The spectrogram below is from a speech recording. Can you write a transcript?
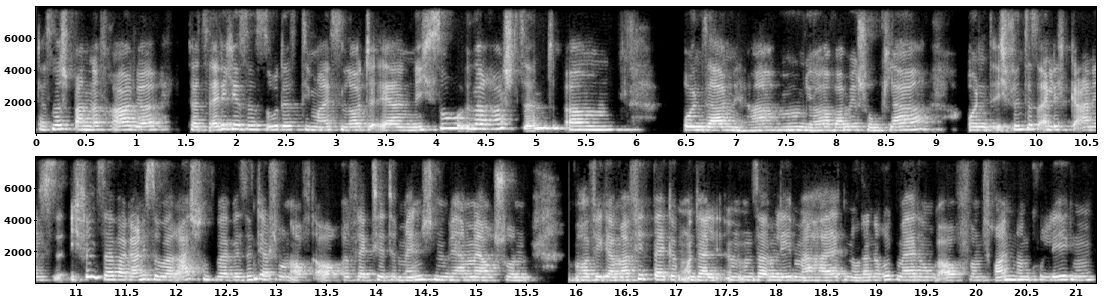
das ist eine spannende Frage. Tatsächlich ist es so, dass die meisten Leute eher nicht so überrascht sind. Ähm, und sagen, ja, hm, ja, war mir schon klar. Und ich finde es eigentlich gar nicht, ich finde es selber gar nicht so überraschend, weil wir sind ja schon oft auch reflektierte Menschen. Wir haben ja auch schon häufiger mal Feedback in, in unserem Leben erhalten oder eine Rückmeldung auch von Freunden und Kollegen.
